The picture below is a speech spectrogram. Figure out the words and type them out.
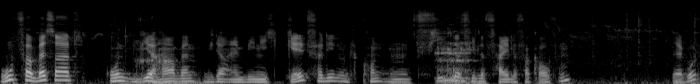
Ruf verbessert. Und wir haben wieder ein wenig Geld verdient und konnten viele, viele Pfeile verkaufen. Sehr gut.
